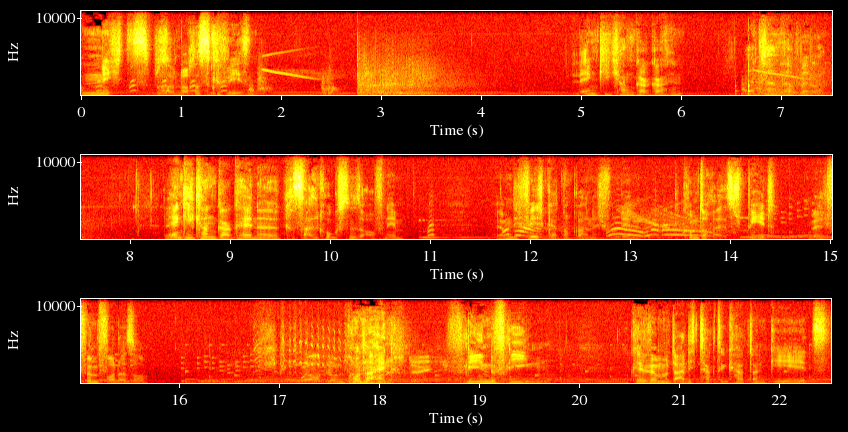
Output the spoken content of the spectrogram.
nichts Besonderes gewesen. Lenky kann gar kein... Lenky kann gar keine Kristallkokosnüsse aufnehmen. Wir haben die Fähigkeit noch gar nicht von denen. Die kommt doch erst spät. Welt 5 oder so. Oh nein! Fliehende Fliegen. Okay, wenn man da die Taktik hat, dann geht's.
